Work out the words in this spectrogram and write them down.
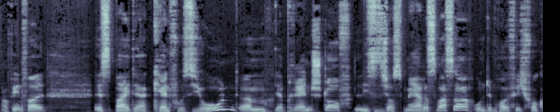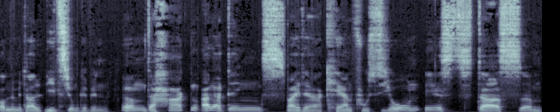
Auf jeden Fall ist bei der Kernfusion ähm, der Brennstoff ließe sich aus Meereswasser und dem häufig vorkommenden Metall Lithium gewinnen. Ähm, der Haken allerdings bei der Kernfusion ist, dass ähm,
